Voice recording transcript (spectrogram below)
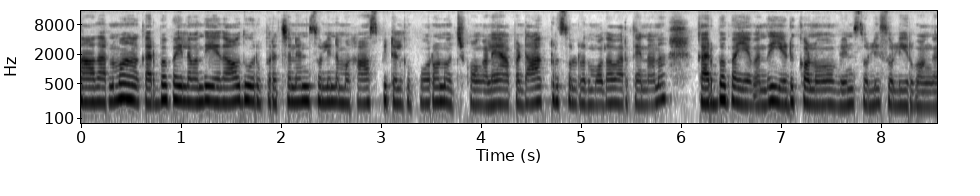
சாதாரணமாக கர்ப்பப்பையில் வந்து ஏதாவது ஒரு பிரச்சனைன்னு சொல்லி நம்ம ஹாஸ்பிட்டலுக்கு போகிறோம்னு வச்சுக்கோங்களேன். அப்போ டாக்டர் சொல்கிறது மொதல் வார்த்தை என்னன்னா கர்ப்பப்பையை வந்து எடுக்கணும் அப்படின்னு சொல்லி சொல்லிடுவாங்க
